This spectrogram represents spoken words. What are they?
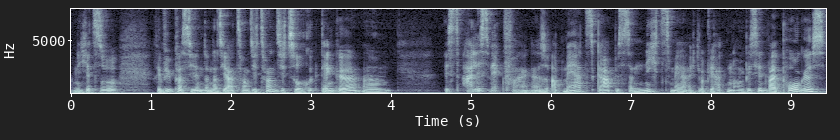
Und ich jetzt so Revue passieren, dann das Jahr 2020 zurückdenke, ähm, ist alles wegfallen. Also ab März gab es dann nichts mehr. Ich glaube, wir hatten noch ein bisschen Walpurgis.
